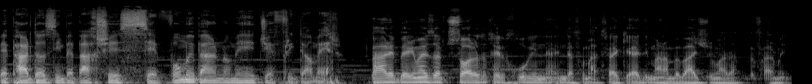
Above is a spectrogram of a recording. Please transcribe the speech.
بپردازیم به بخش سوم برنامه جفری دامر. بله بریم از سوالات خیلی خوبی این این دفعه مطرح کردیم. منم به وجد اومدم. بفرمایید.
